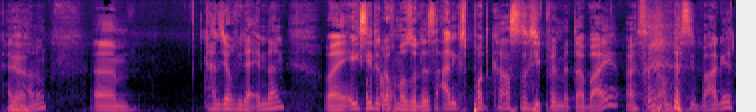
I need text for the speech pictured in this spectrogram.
Keine Ja. Ahnung. Ähm, kann sich auch wieder ändern. Weil ich sehe das doch mal so, das ist Alex Podcast und ich bin mit dabei, weißt du, und Basti Bargeld.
